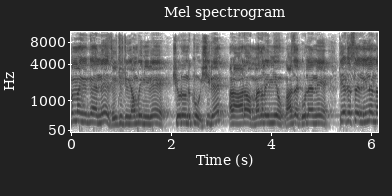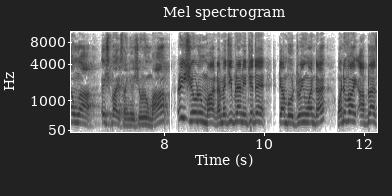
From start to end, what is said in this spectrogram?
မမှန်ကန်ကန်နဲ့ဈေးချူချူရောင်းပေးနေတဲ့ showroom တစ်ခုရှိတယ်အဲ့ဒါကတော့မန္တလေးမြို့59လမ်းနဲ့114လမ်းတောင်းက H5 ဆိုင်က showroom ပါအဲ့ဒီ showroom မှာနာမည်ကြီး brand တွေဖြစ်တဲ့ Cambo Dream One Tan 125R Plus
